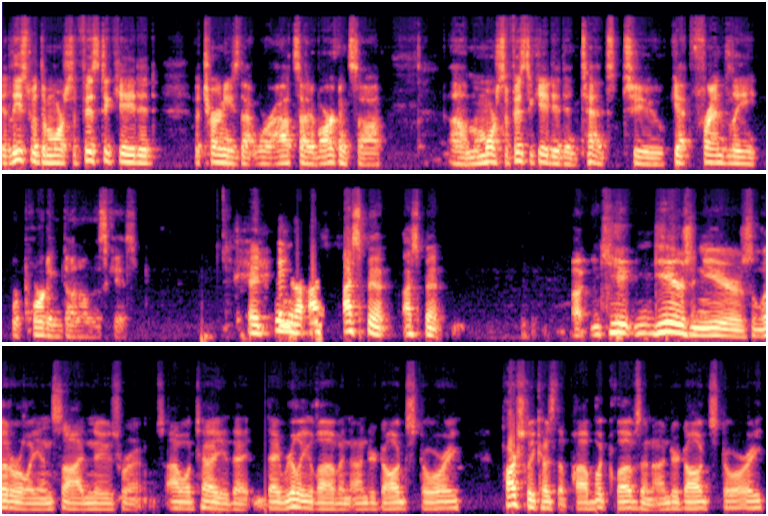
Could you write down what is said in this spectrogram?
at least with the more sophisticated attorneys that were outside of Arkansas um, a more sophisticated intent to get friendly reporting done on this case. And, and you know, I, I, spent I spent uh, years and years literally inside newsrooms. I will tell you that they really love an underdog story, partially because the public loves an underdog story.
